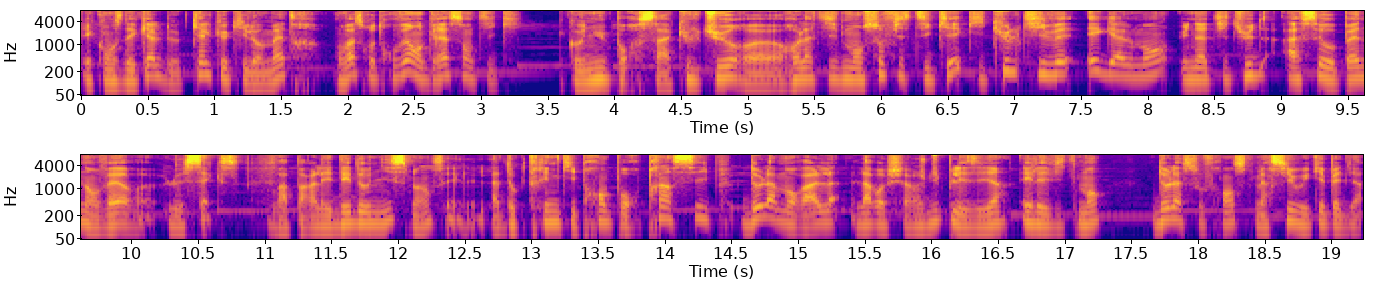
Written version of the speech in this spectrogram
et qu'on se décale de quelques kilomètres, on va se retrouver en Grèce antique, connue pour sa culture euh, relativement sophistiquée qui cultivait également une attitude assez open envers le sexe. On va parler d'hédonisme, hein, c'est la doctrine qui prend pour principe de la morale la recherche du plaisir et l'évitement de la souffrance. Merci Wikipédia.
